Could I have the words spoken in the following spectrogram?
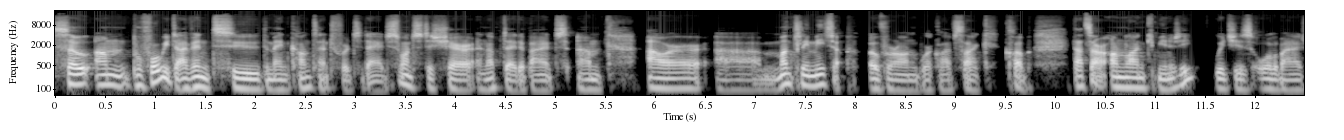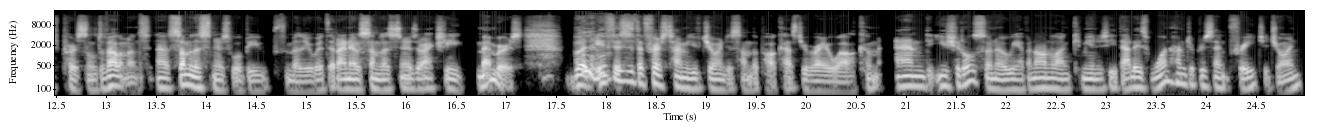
So, um, before we dive into the main content for today, I just wanted to share an update about um, our uh, Um, monthly meetup over on Work Life Psych Club. That's our online community which is all about personal development. Now, some listeners will be familiar with it. I know some listeners are actually members. But Hello. if mm-hmm. this is the first time you've joined us on the podcast, you're very welcome. And you should also know we have an online community that is 100% free to join.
